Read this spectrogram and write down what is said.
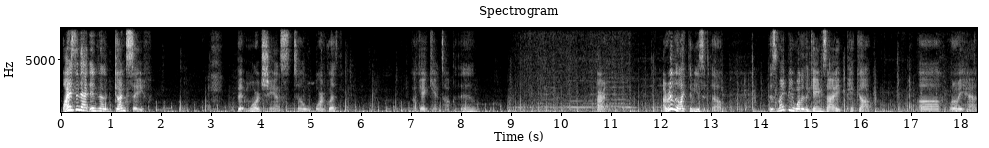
Why isn't that in a gun safe? Bit more chance to work with. Okay, can't talk with him. Alright. I really like the music though. This might be one of the games I pick up. Uh, what do we have?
